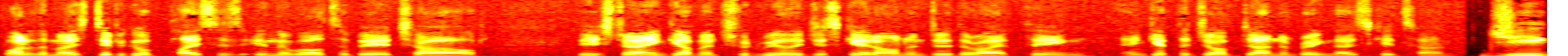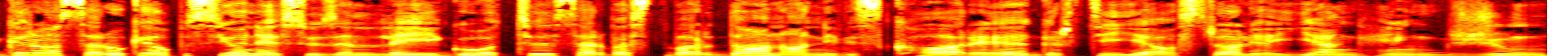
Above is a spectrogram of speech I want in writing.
one of the most difficult places in the world to be a child, the Australian government should really just get on and do the right thing and get the job done and bring those kids home. جیگر سروک اپسیون سوزن لی گوت سربست بردان نویسکار گرتی استرالیا ینگ هنگ جون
